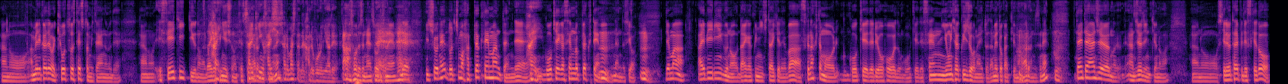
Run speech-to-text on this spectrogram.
あのアメリカでは共通テストみたいなのであの SAT っていうのが大学入試のテストがあ最近るんですけどね。廃止されましたねカリフォルニアであそうですねそうですね。ええで一応ねどっちも800点満点で、はい合計が1600点なんですよ。うんでまあ IB リーグの大学に行きたければ少なくとも合計で両方の合計で1400以上ないとダメとかっていうのがあるんですね。大体アジアのアジア人っていうのはあのステレオタイプですけど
